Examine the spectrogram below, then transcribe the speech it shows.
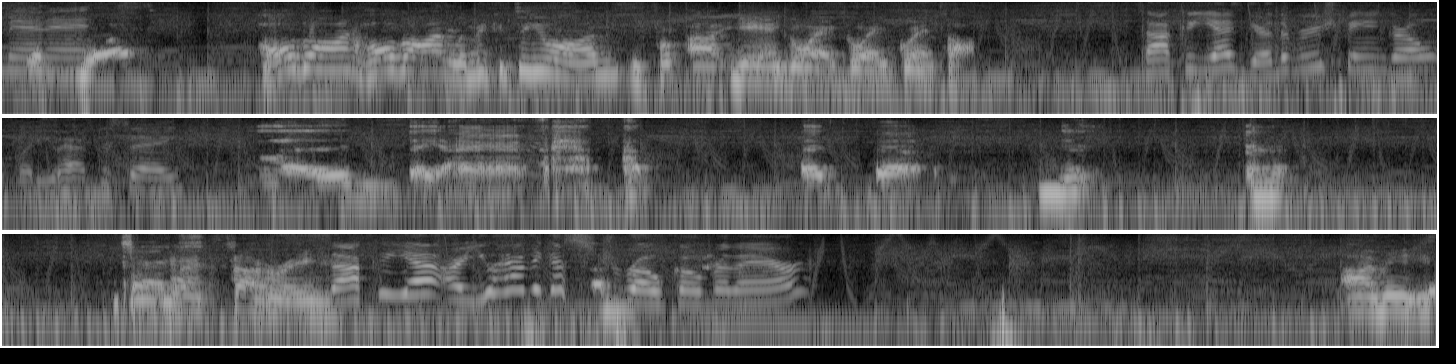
minute. Hold on, hold on. Let me continue on. Before, uh, yeah, yeah, go ahead, go ahead, go ahead and talk. Takuya, you're the Rouge fangirl. What do you have to say? Sorry, I'm Uh, sorry. Sakuya, are you having a stroke over there? I mean, he's,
